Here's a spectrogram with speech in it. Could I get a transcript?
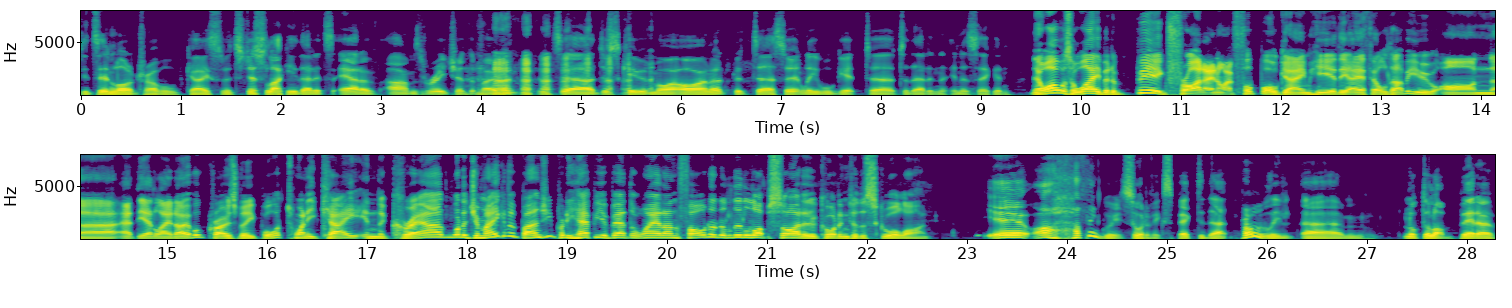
It's in a lot of trouble, Case. It's just lucky that it's out of arm's reach at the moment. it's uh, just keeping my eye on it, but uh, certainly we'll get uh, to that in in a second. Now I was away, but a big Friday night football game here, the AFLW on uh, at the Adelaide Oval, Crows v Port, 20k in the crowd. What did you make of it, Bunji? Pretty happy about the way it unfolded. A little lopsided according to the scoreline. Yeah, oh, I think we sort of expected that. Probably um, looked a lot better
